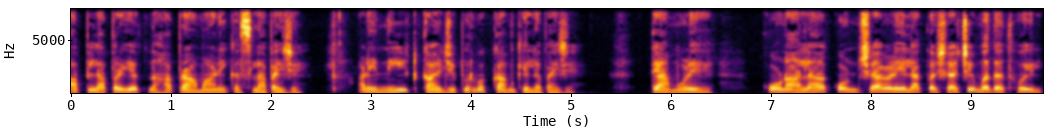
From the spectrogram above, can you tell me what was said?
आपला प्रयत्न हा प्रामाणिक असला पाहिजे आणि नीट काळजीपूर्वक काम केलं पाहिजे. त्यामुळे कोणाला कोणत्या वेळेला कशाची मदत होईल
